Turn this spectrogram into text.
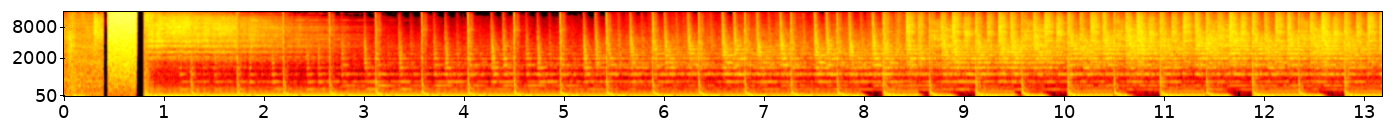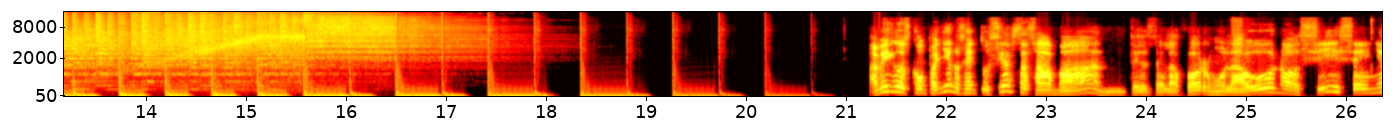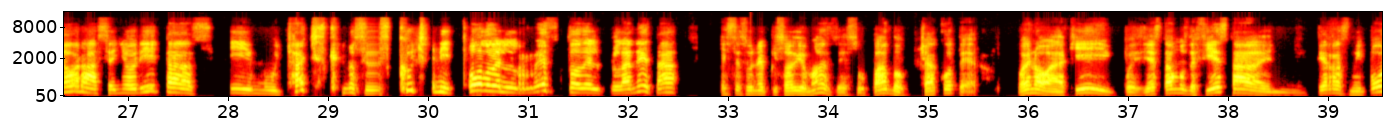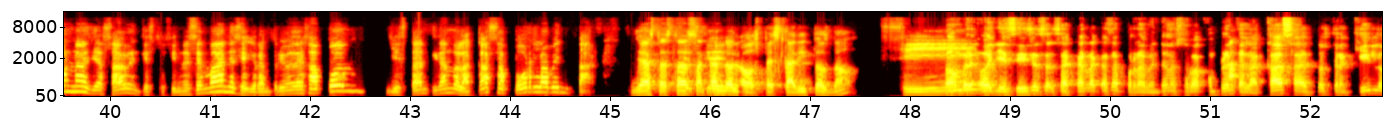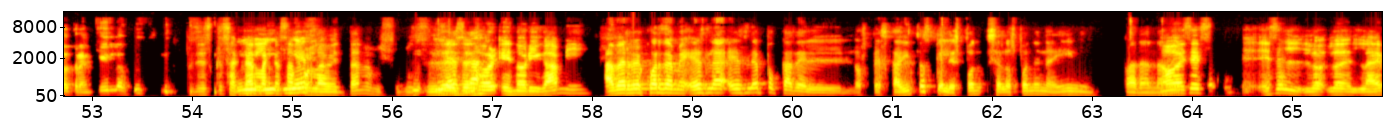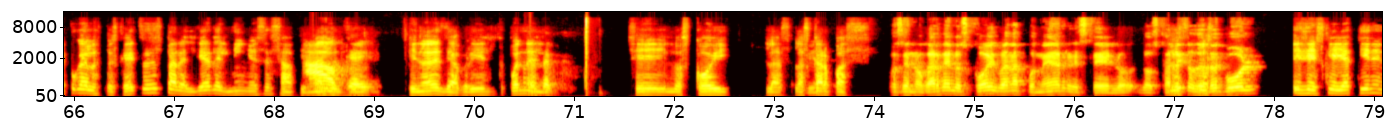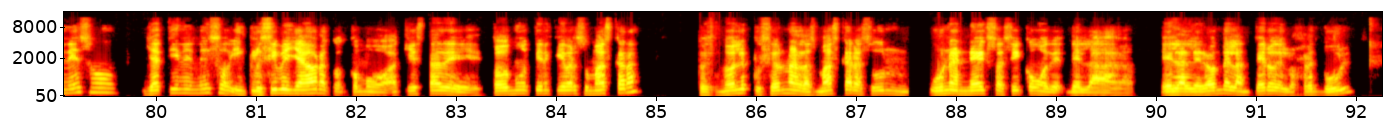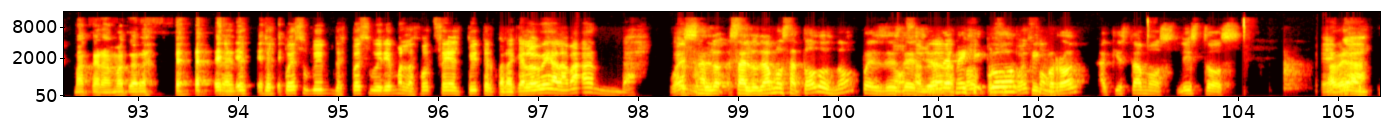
Amigos, compañeros, entusiastas, amantes de la Fórmula 1, sí, señoras, señoritas y muchachos que nos escuchan y todo el resto del planeta, este es un episodio más de su Paddock Chacotero. Bueno, aquí pues ya estamos de fiesta en tierras niponas, ya saben que este fin de semana es el Gran Premio de Japón y están tirando la casa por la ventana. Ya hasta está Es que- sacando los pescaditos, ¿no? Sí. No, hombre, oye, si dices sacar la casa por la ventana, se va completa la casa, entonces tranquilo, tranquilo. Pues es que sacar Y- la y- casa y por es- la ventana pues, pues, y- es, la- en origami. A ver, recuérdame, es la, es la época de los pescaditos que les pon- se los ponen ahí para No, navegar. ese es, es el, lo- lo- la época de los pescaditos, es para el Día del Niño, ese es a Ah, finales, ok. de, finales de abril. Te ponen el- sí, los koi, las, las Bien. carpas. Pues en lugar de los coils van a poner este, lo- los carritos de Red Bull. Es, es que ya tienen eso, ya tienen eso. Inclusive ya ahora, co- como aquí está de todo el mundo tiene que llevar su máscara, pues no le pusieron a las máscaras un, un anexo así como de, de la, el alerón delantero de los Red Bull. Mácara, mácara. De- después, subir, después subiremos las fotos ahí al Twitter para que lo vea la banda. Bueno, Pues salu- saludamos a todos, ¿no? Pues desde Ciudad de México. Picorrón, aquí estamos, listos. A ver, venga.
